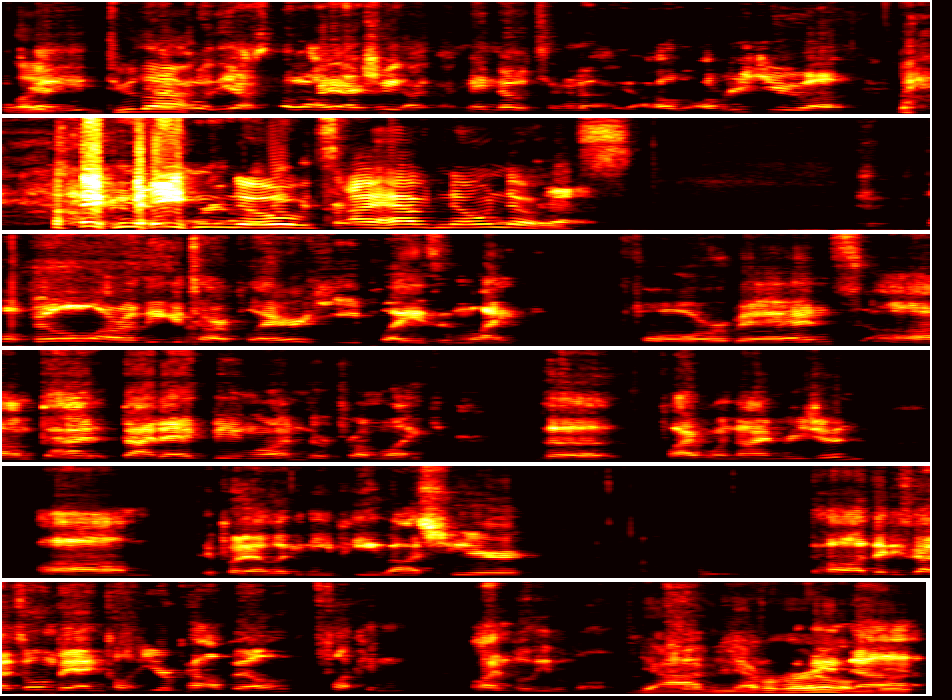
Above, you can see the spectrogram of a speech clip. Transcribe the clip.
Like, Okay, do yeah, that. no, yes, no, I actually I, I made notes. I'm gonna I'll, I'll read you. Uh, I made notes. I have no notes. well, Bill, our lead guitar player, he plays in like four bands. Um, Bad Bad Egg being one. They're from like the five one nine region. Um, they put out like an EP last year. Uh, then he's got his own band called Your Pal Bill. Fucking unbelievable. Yeah, I've never heard of And, them, uh, dude.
